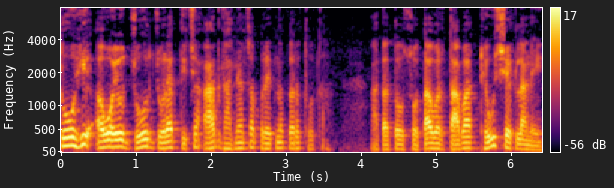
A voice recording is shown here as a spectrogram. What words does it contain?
तोही अवयव जोर जोरात तिच्या आत घालण्याचा प्रयत्न करत होता. आता तो स्वतःवर ताबा ठेवू शकला नाही.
